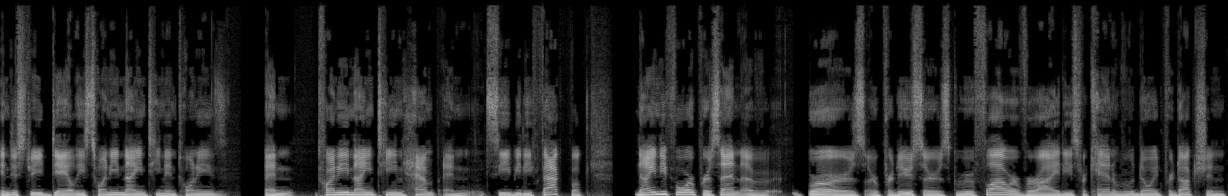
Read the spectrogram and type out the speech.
Industry Daily's 2019 and 20 and 2019 hemp and CBD factbook, 94% of growers or producers grew flower varieties for cannabinoid production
